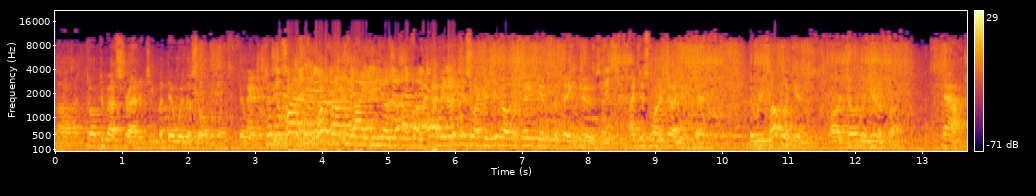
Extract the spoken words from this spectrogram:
uh, talked about strategy, but they're with us all the way. Mr. President, what about the idea of, of, I mean, I just want because you know the fake news, the fake news, and I just want to tell you that the Republicans are totally unified. Now,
